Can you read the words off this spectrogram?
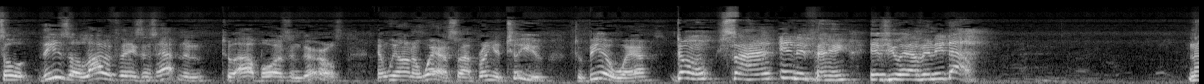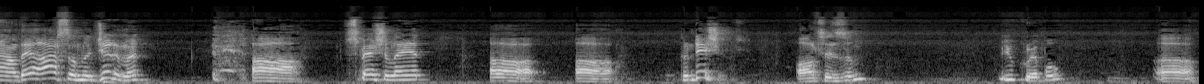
So these are a lot of things that's happening to our boys and girls, and we're unaware. So I bring it to you to be aware. Don't sign anything if you have any doubt. Now, there are some legitimate uh, special ed uh, uh, conditions. Autism, you cripple, uh,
